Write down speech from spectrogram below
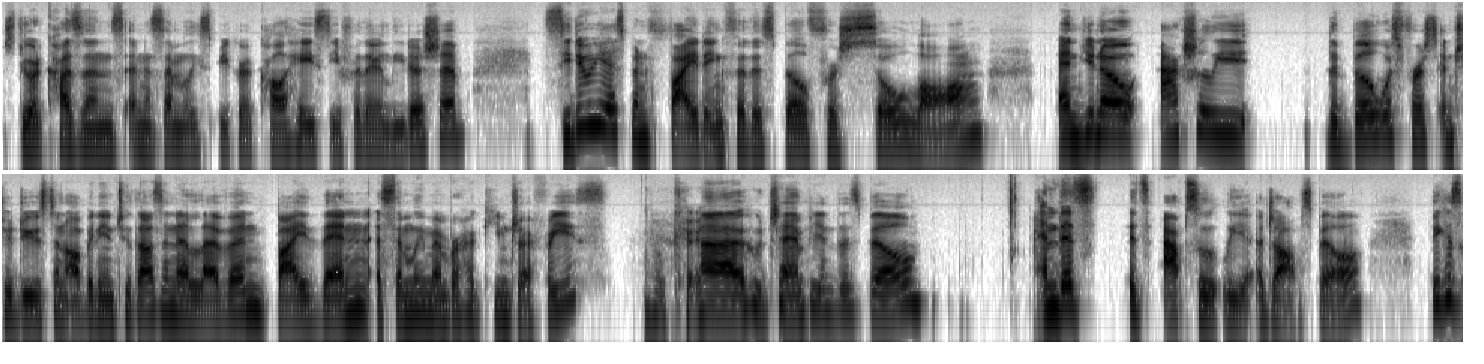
Stewart Cousins and Assembly Speaker Carl Heastie for their leadership. CWA has been fighting for this bill for so long. And, you know, actually, the bill was first introduced in Albany in 2011 by then Assemblymember Hakeem Jeffries Okay. uh, who championed this bill. And this it's absolutely a jobs bill. Because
